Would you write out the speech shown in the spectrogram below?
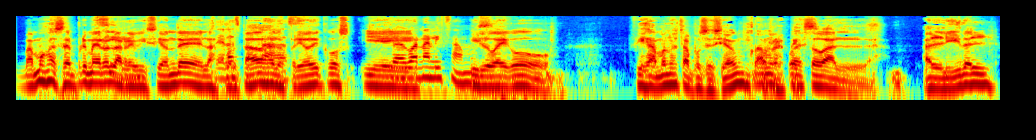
Vamos a hacer primero Sí. la revisión de las De las portadas de los portadas. periódicos y Luego analizamos. y luego fijamos nuestra posición con Vamos, respecto pues. al, al líder.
